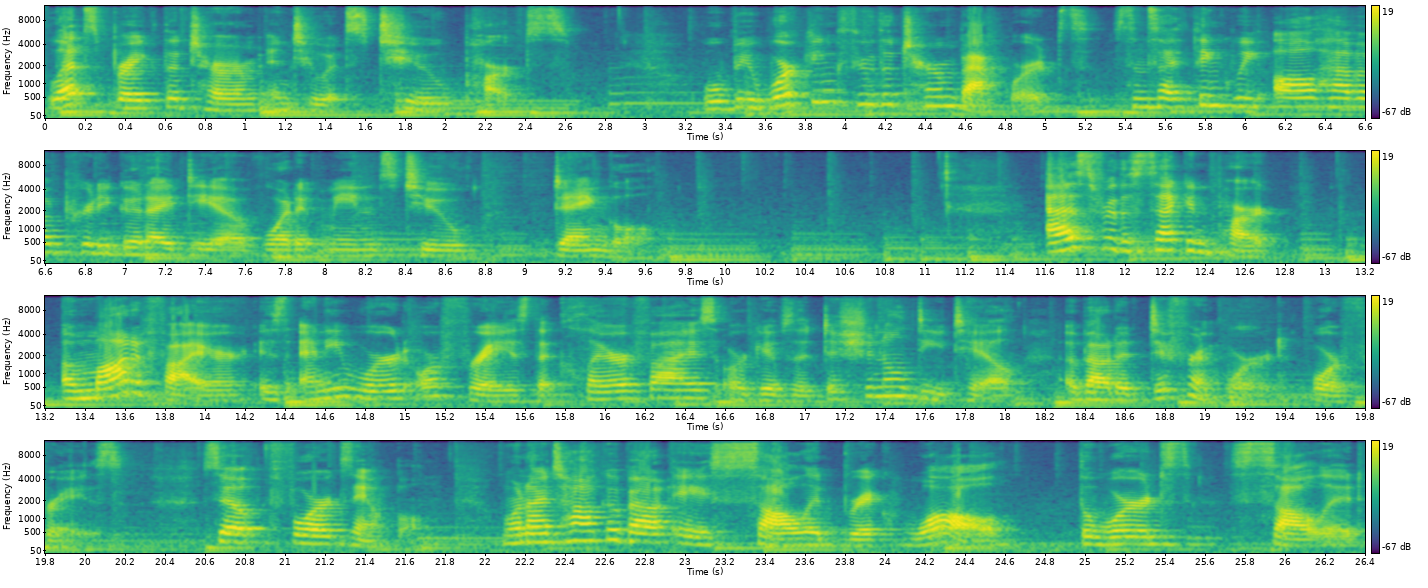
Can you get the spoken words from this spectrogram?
let's break the term into its two parts. We'll be working through the term backwards, since I think we all have a pretty good idea of what it means to dangle. As for the second part, a modifier is any word or phrase that clarifies or gives additional detail about a different word or phrase. So, for example, when I talk about a solid brick wall, the words solid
